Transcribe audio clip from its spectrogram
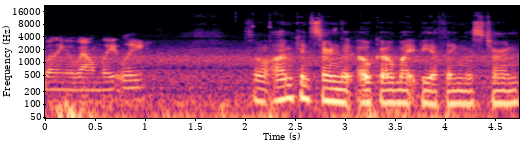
running around lately. So I'm concerned that Oko might be a thing this turn.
